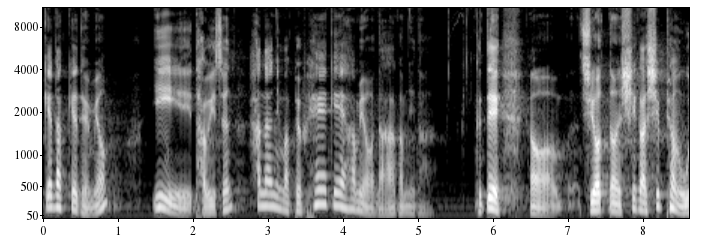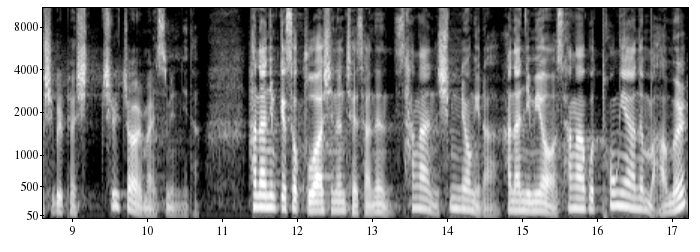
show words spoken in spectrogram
깨닫게 되며 이 다윗은 하나님 앞에 회개하며 나아갑니다. 그때 어, 지었던 시가 시편 51편 17절 말씀입니다. 하나님께서 구하시는 제사는 상한 심령이라 하나님이여 상하고 통해하는 마음을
